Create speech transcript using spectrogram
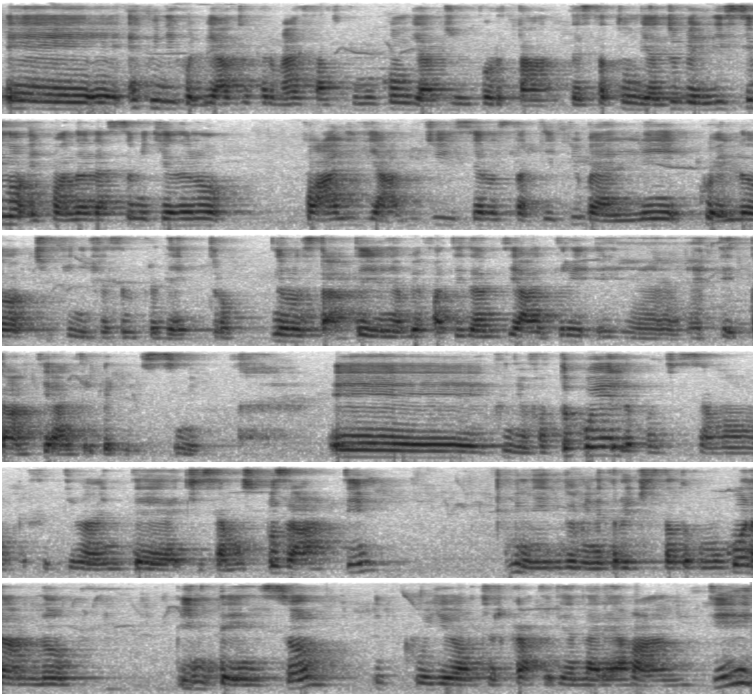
e, e, quindi quel viaggio per me è stato comunque un viaggio importante, è stato un viaggio bellissimo e quando adesso mi chiedono quali viaggi siano stati i più belli, quello ci finisce sempre dentro, nonostante io ne abbia fatti tanti altri e, e tanti altri bellissimi. E quindi ho fatto quello, poi ci siamo effettivamente ci siamo sposati, quindi il 2013 è stato comunque un anno intenso in cui ho cercato di andare avanti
